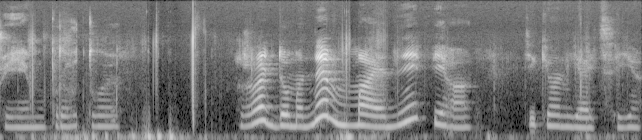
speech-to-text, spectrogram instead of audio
Що я йому приготую? Жрать дома немає, ніфіга. Тільки он яйця є.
